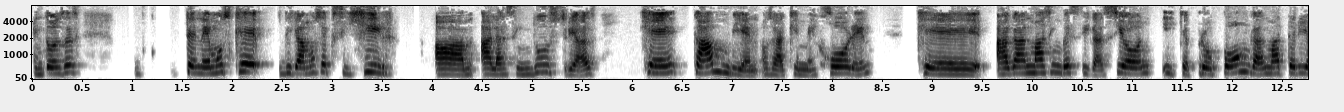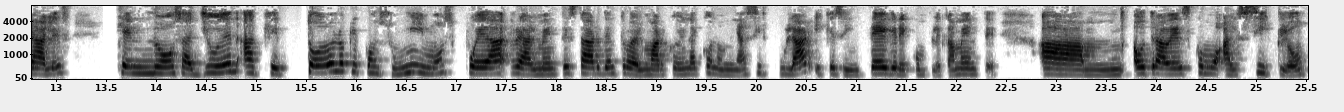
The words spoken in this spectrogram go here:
Entonces, tenemos que, digamos, exigir a las industrias que cambien, o sea, que mejoren, que hagan más investigación y que propongan materiales que nos ayuden a que todo lo que consumimos pueda realmente estar dentro del marco de una economía circular y que se integre completamente otra vez como al ciclo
